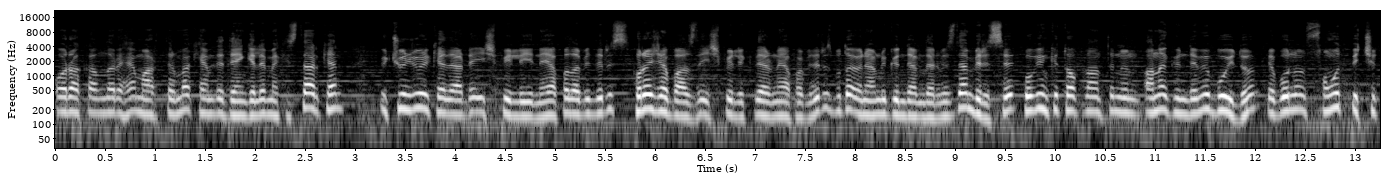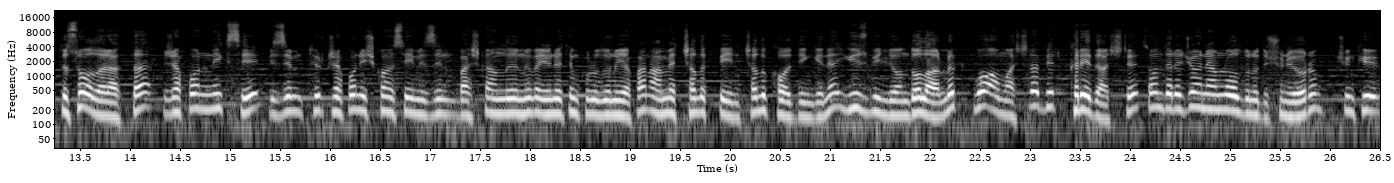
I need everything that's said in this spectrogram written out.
O rakamları hem arttırmak hem de dengelemek isterken üçüncü ülkelerde işbirliği ne yapabiliriz? Proje bazlı işbirlikleri ne yapabiliriz? Bu da önemli gündemlerimizden birisi. Bugünkü toplantının ana gündemi buydu ve bunun somut bir çıktısı olarak da Japon Nexi bizim Türk-Japon İş Konseyimizin başkanlığını ve yönetim kurulunu yapan Ahmet Çalık Bey'in Çalık Holding'ine 100 milyon dolarlık bu amaçla bir kredi açtı. Son derece önemli olduğunu düşünüyorum. Çünkü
